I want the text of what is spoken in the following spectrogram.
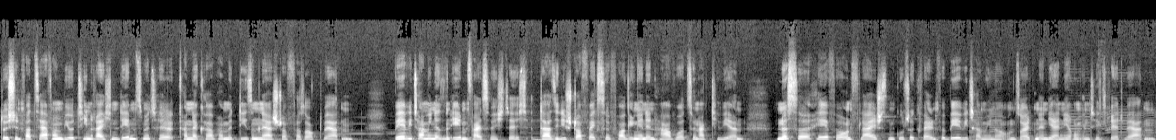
Durch den Verzehr von biotinreichen Lebensmitteln kann der Körper mit diesem Nährstoff versorgt werden. B-Vitamine sind ebenfalls wichtig, da sie die Stoffwechselvorgänge in den Haarwurzeln aktivieren. Nüsse, Hefe und Fleisch sind gute Quellen für B-Vitamine und sollten in die Ernährung integriert werden.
